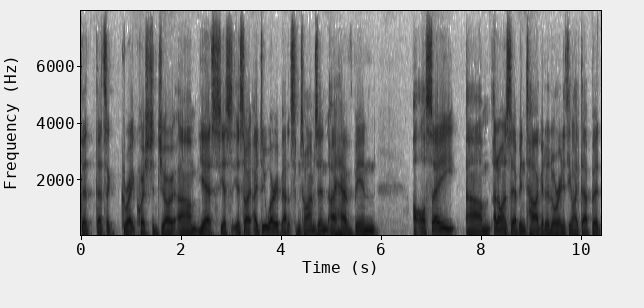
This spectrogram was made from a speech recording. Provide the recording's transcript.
That that's a great question, Joe. Um, yes, yes, yes. I, I do worry about it sometimes, and I have been. I'll I'll say um, I don't want to say I've been targeted or anything like that, but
